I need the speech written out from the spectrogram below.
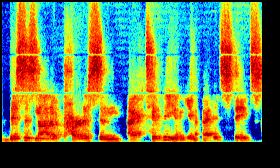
this is not a partisan activity in the United States.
